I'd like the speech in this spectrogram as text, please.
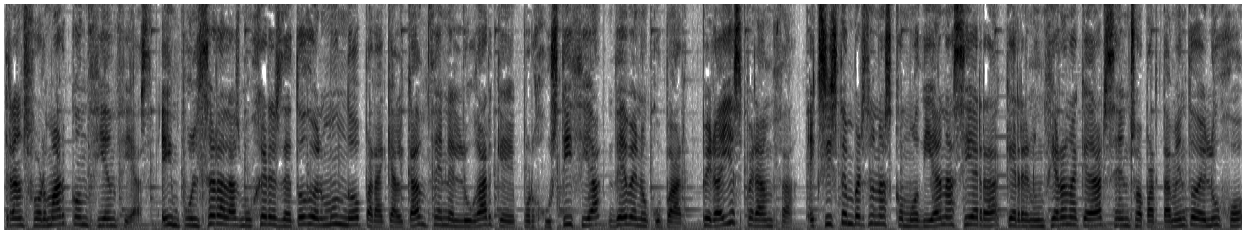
transformar conciencias e impulsar a las mujeres de todo el mundo para que alcancen el lugar que, por justicia, deben ocupar. Pero hay esperanza. Existen personas como Diana Sierra que renunciaron a quedarse en su apartamento de lujo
